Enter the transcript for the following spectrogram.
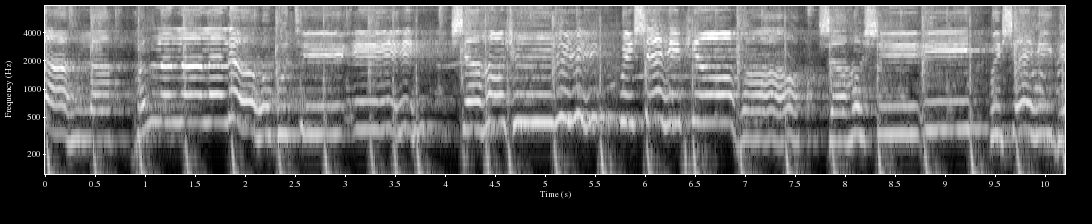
啦啦，哗啦啦啦流不停。小雨为谁飘？小溪为谁流？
